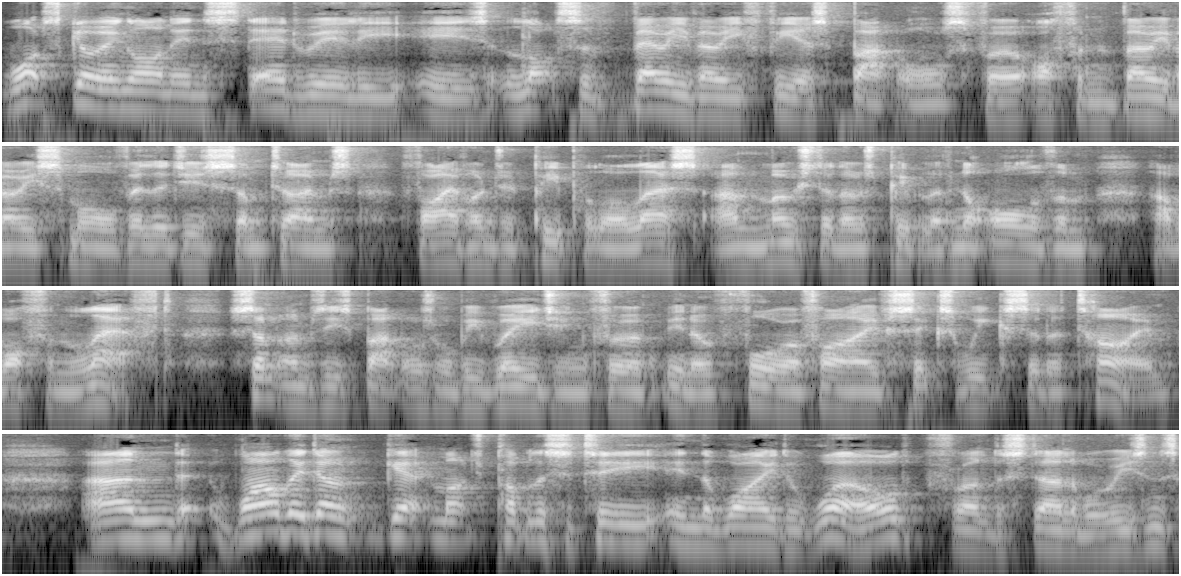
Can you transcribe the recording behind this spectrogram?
What's going on instead really is lots of very, very fierce battles for often very, very small villages, sometimes 500 people or less, and most of those people, if not all of them, have often left. Sometimes these battles will be raging for, you know, four or five, six weeks at a time. And while they don't get much publicity in the wider world, for understandable reasons,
